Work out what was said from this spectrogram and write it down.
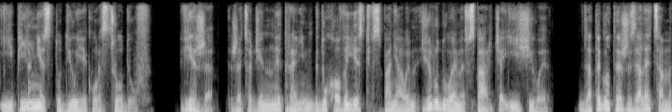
i pilnie studiuję kurs cudów. Wierzę, że codzienny trening duchowy jest wspaniałym źródłem wsparcia i siły. Dlatego też zalecam,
